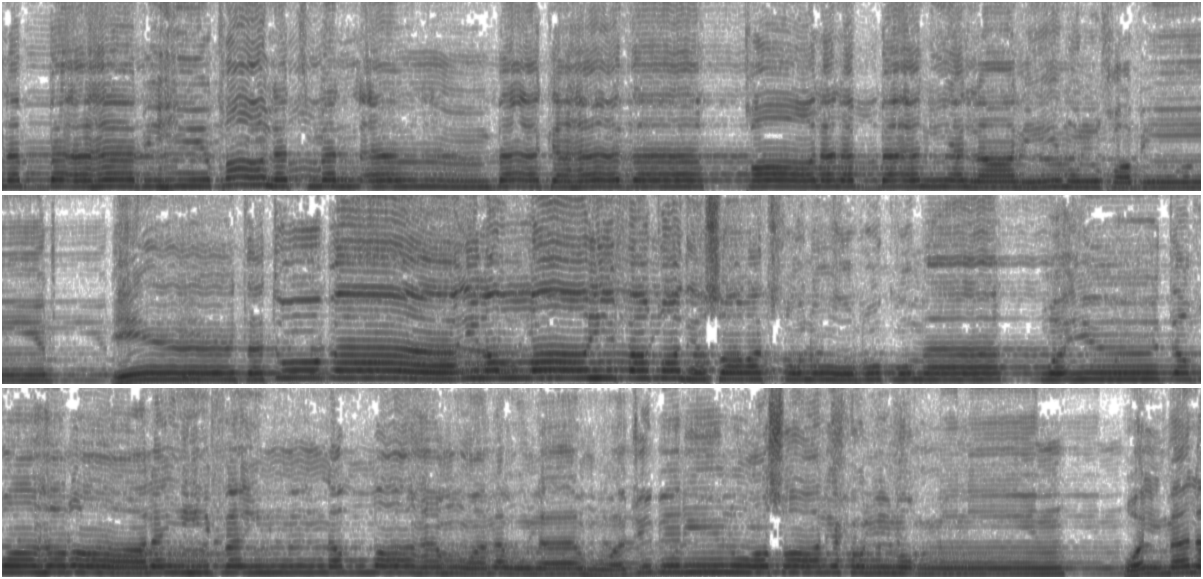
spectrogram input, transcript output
نبأها به قالت من أنبأك هذا؟ قال نبأني العليم الخبير. إن تتوبا إلى الله فقد صغت قلوبكما وإن تظاهرا عليه فإن الله هو مولاه وجبريل وصالح المؤمنين. والملائكة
